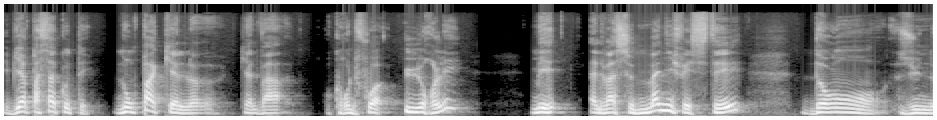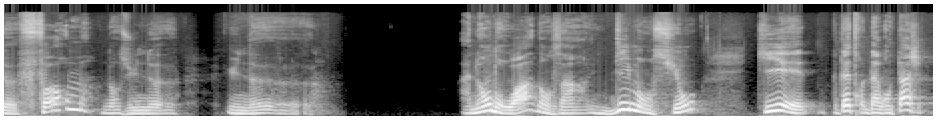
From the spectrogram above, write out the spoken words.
eh bien, passer à côté. Non pas qu'elle, qu'elle va, encore une fois, hurler, mais elle va se manifester dans une forme, dans une, un endroit, dans une dimension qui est peut-être davantage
